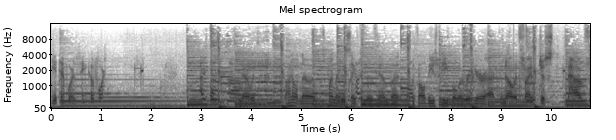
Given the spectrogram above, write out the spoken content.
Get 10 4 the same code 4. Yeah, we, I don't know. It's probably not safe to move him, but with all these people over here acting. No, it's fine. Just have.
